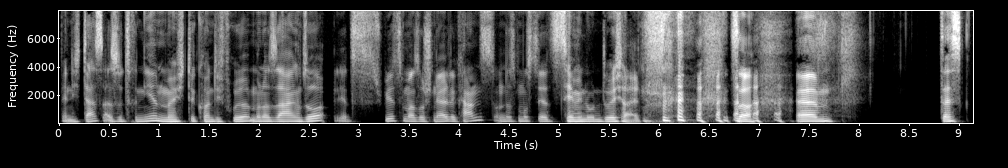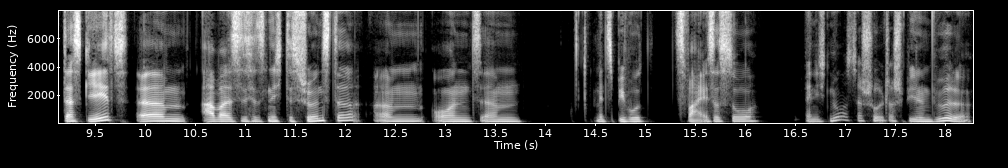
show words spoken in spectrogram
wenn ich das also trainieren möchte, konnte ich früher immer nur sagen: So, jetzt spielst du mal so schnell du kannst und das musst du jetzt zehn Minuten durchhalten. so, ähm, das, das geht, ähm, aber es ist jetzt nicht das Schönste. Ähm, und ähm, mit Spivo 2 ist es so, wenn ich nur aus der Schulter spielen würde,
